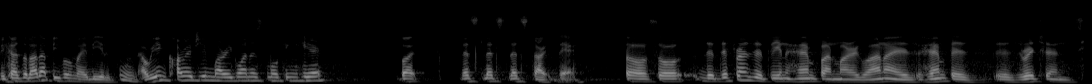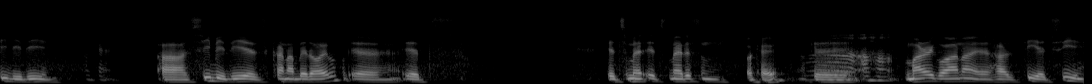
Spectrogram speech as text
Because a lot of people might be, hmm, are we encouraging marijuana smoking here? But let's let's let's start there. So, so the difference between hemp and marijuana is hemp is, is rich in CBD. okay. Uh, CBD is cannabis oil. Uh, it's it's me- it's medicine. Okay. Okay. Uh huh. Marijuana it has THC.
